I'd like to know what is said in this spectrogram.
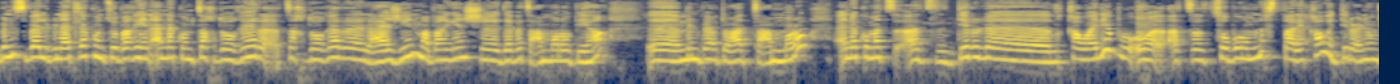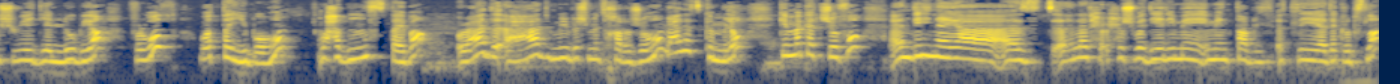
بالنسبة للبنات لا كنتو باغيين أنكم تاخذوا غير تاخذوا غير العجين ما باغيينش دابا تعمروا بها آه، من بعد عاد تعمروا. أنكم ديروا القوالب وتصوبوهم نفس الطريقة وديروا عليهم شوية ديال اللوبيا في الوسط. وطيبوهم واحد نص طيبة وعاد عاد ملي باش ما تخرجوهم عاد تكملوا كما كتشوفوا عندي هنايا زدت على الحشوة ديالي من طابلت لي داك البصلة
